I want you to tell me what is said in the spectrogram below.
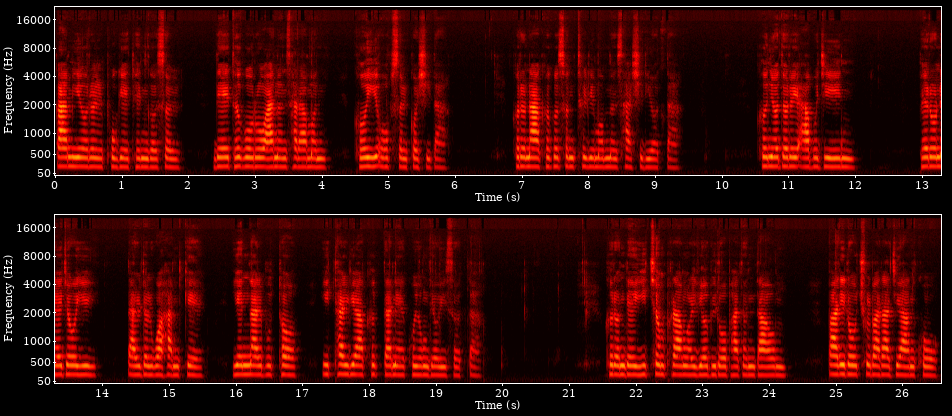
까미어를 보게 된 것을 내 덕으로 아는 사람은 거의 없을 것이다. 그러나 그것은 틀림없는 사실이었다. 그녀들의 아버지인 베로네조의 딸들과 함께 옛날부터 이탈리아 극단에 고용되어 있었다. 그런데 2천 프랑을 여비로 받은 다음 파리로 출발하지 않고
